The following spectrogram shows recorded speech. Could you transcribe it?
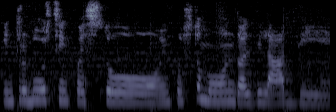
introdursi in questo, in questo mondo al di là di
